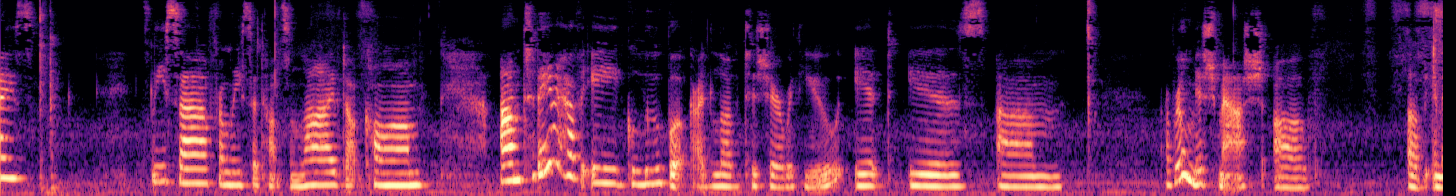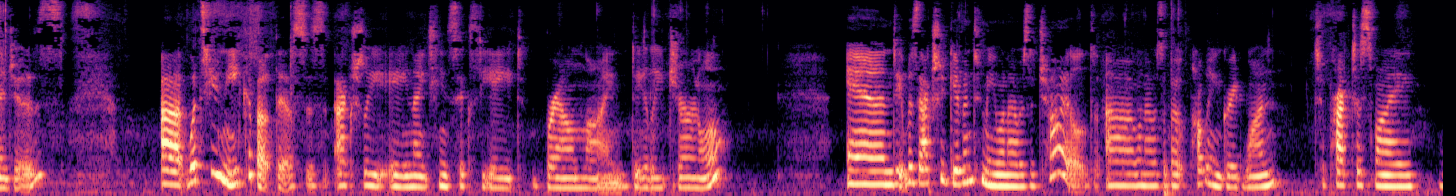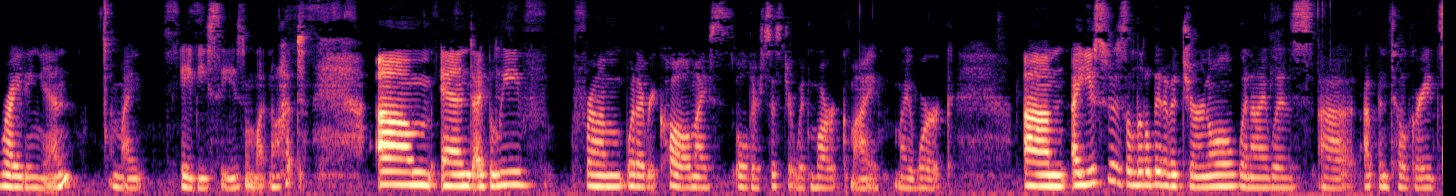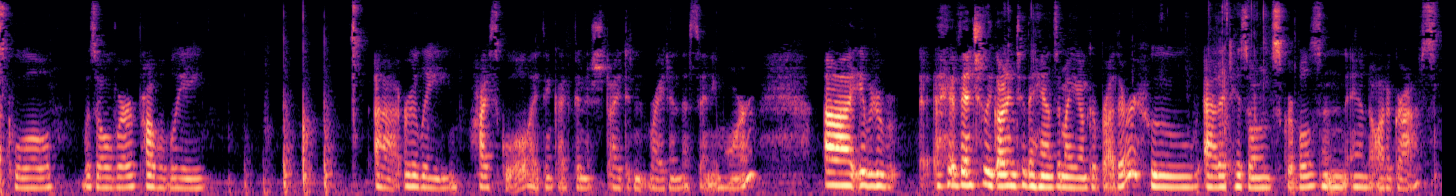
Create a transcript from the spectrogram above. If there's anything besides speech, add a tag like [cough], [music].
guys, it's Lisa from lisathomsonlive.com. Um, today I have a glue book I'd love to share with you. It is um, a real mishmash of, of images. Uh, what's unique about this is actually a 1968 Brownline Daily Journal. And it was actually given to me when I was a child, uh, when I was about probably in grade one, to practice my writing in, my ABCs and whatnot. Um, and I believe from what I recall, my older sister would mark my, my work. Um, I used it as a little bit of a journal when I was uh, up until grade school was over, probably uh, early high school. I think I finished, I didn't write in this anymore. Uh, it would eventually got into the hands of my younger brother who added his own scribbles and, and autographs.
